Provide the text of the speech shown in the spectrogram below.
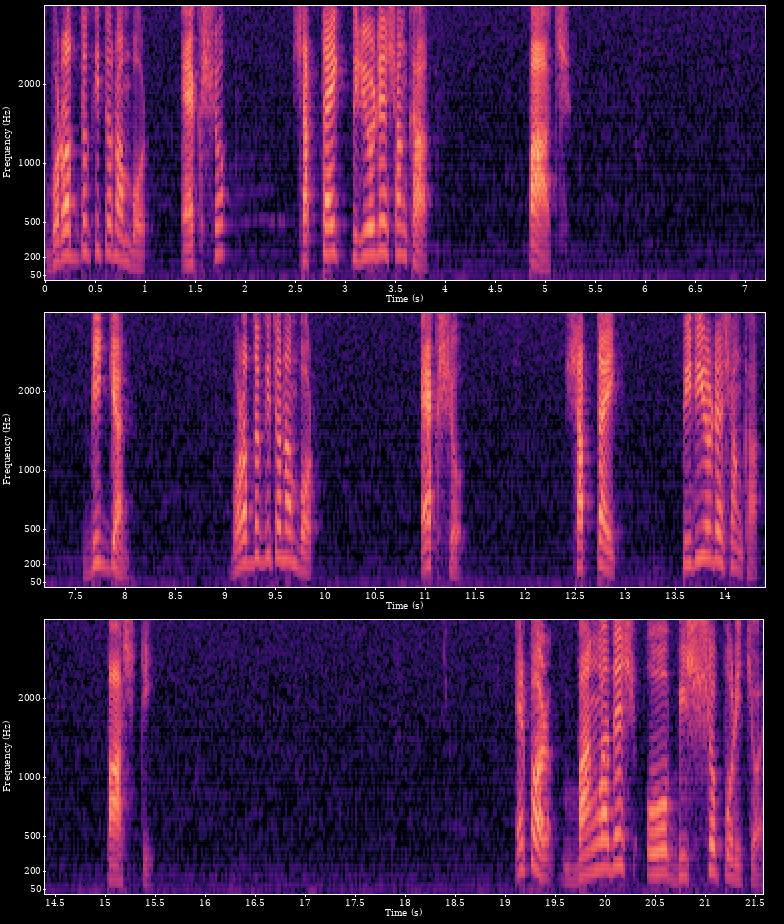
বরাদ্দকৃত নম্বর একশো, সাপ্তাহিক পিরিয়ডের সংখ্যা পাঁচ। বিজ্ঞান, বরাদ্দকৃত নম্বর একশো। সাপ্তাহিক পিরিয়ডের সংখ্যা পাঁচটি। এরপর বাংলাদেশ ও বিশ্ব পরিচয়।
